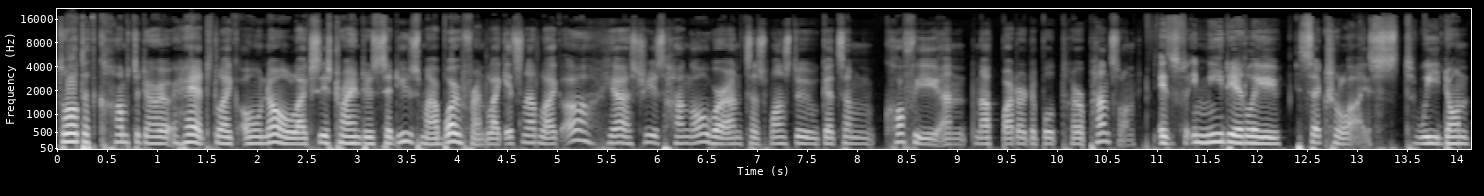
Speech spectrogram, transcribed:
thought that comes to their head like oh no like she's trying to seduce my boyfriend? Like it's not like oh yeah she's hungover and just wants to get some coffee and not bother to put her pants on. It's immediately sexualized. We don't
